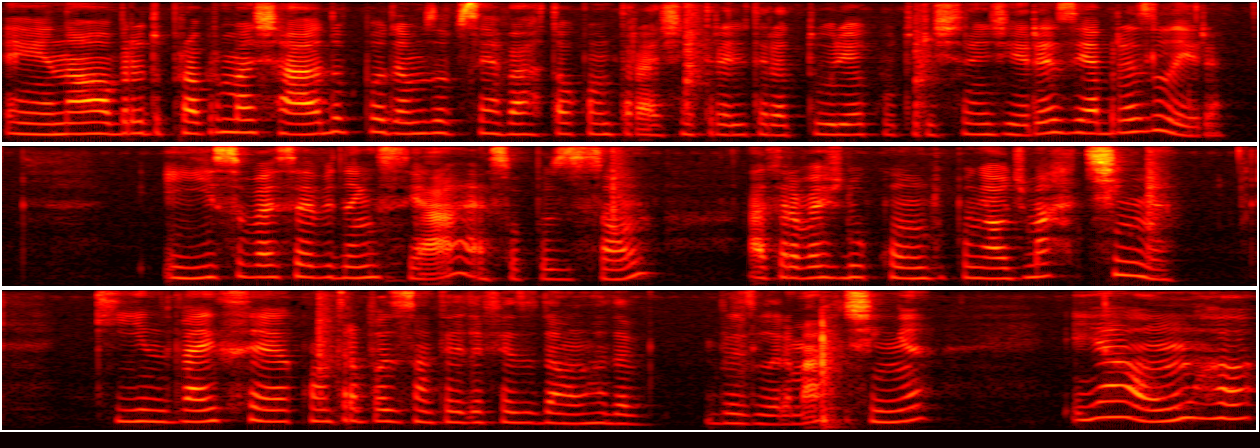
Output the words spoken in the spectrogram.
é, na obra do próprio Machado podemos observar tal contraste entre a literatura e a cultura estrangeiras e a brasileira. E isso vai se evidenciar, essa oposição, através do conto Punhal de Martinha, que vai ser a contraposição entre a defesa da honra da brasileira Martinha e a honra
